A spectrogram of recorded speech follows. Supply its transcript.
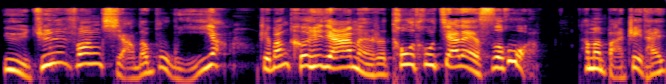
与军方想的不一样，这帮科学家们是偷偷夹带私货。他们把这台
